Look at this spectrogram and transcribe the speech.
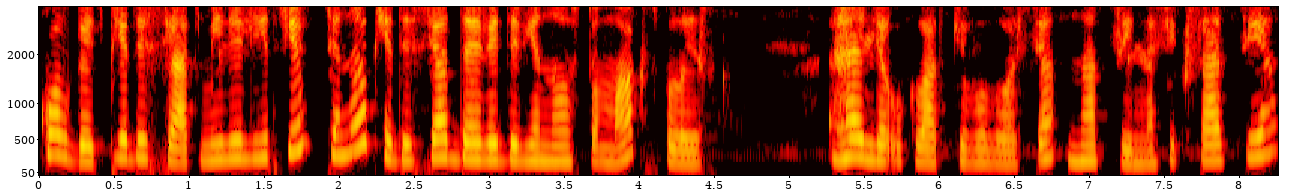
Colgate 50 мл. Ціна 59,90 Max Блиск. Гель для укладки волосся надсильна фіксація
